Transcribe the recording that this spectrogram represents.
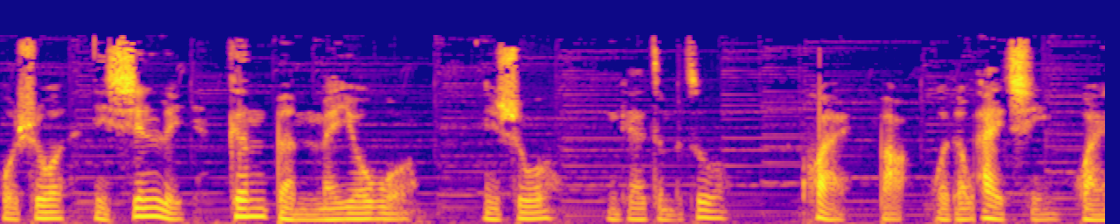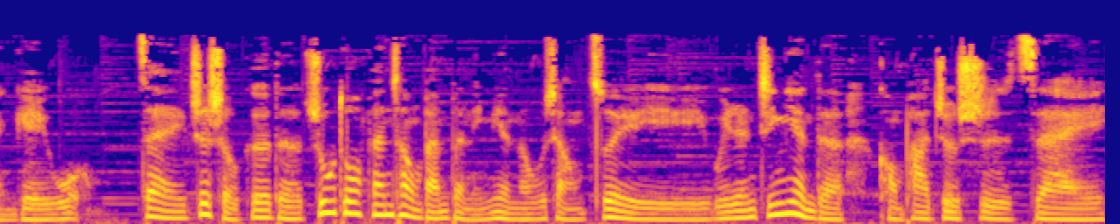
我说你心里根本没有我。你说应该怎么做？快把我的爱情还给我。在这首歌的诸多翻唱版本里面呢，我想最为人惊艳的，恐怕就是在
